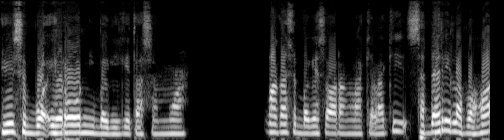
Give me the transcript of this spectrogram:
ini sebuah ironi bagi kita semua maka sebagai seorang laki-laki sadarilah bahwa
